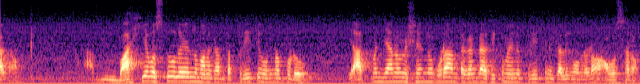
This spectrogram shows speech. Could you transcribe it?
ఆగాం. బాహ్య వస్తువులు ఎందు మనకు అంత ప్రీతి ఉన్నప్పుడు ఈ ఆత్మజ్ఞానం విషయంలో కూడా అంతకంటే అధికమైన ప్రీతిని కలిగి ఉండడం అవసరం.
